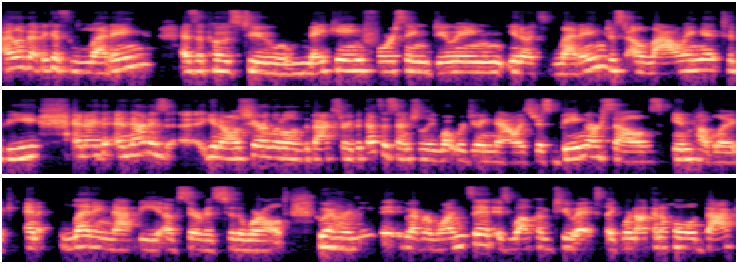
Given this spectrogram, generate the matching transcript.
I love that because letting, as opposed to making, forcing, doing, you know, it's letting, just allowing it to be. And I th- and that is, uh, you know, I'll share a little of the backstory, but that's essentially what we're doing now is just being ourselves in public and letting that be of service to the world. Whoever yeah. needs it, whoever wants it, is welcome to it. Like we're not going to hold back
